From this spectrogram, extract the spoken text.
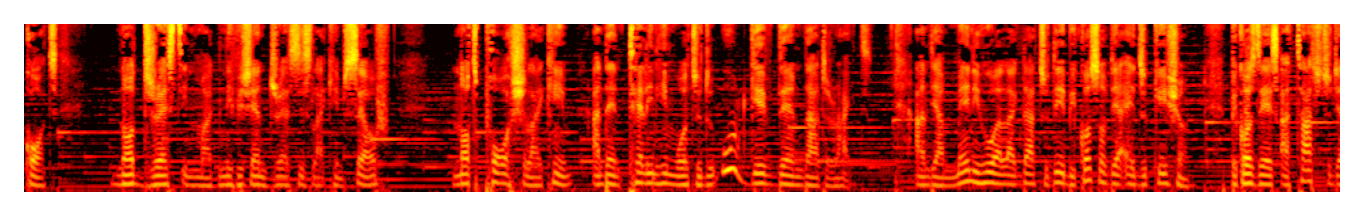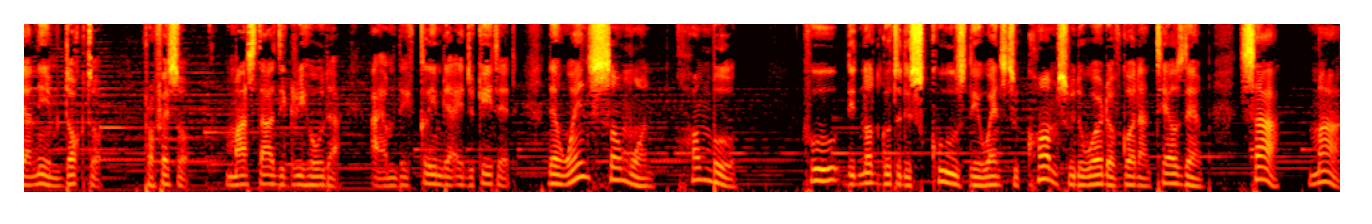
court not dressed in magnificent dresses like himself, not posh like him, and then telling him what to do. Who gave them that right? And there are many who are like that today because of their education, because there is attached to their name doctor, professor, master's degree holder. I am they claim they are educated. Then when someone humble who did not go to the schools they went to comes with the word of God and tells them, Sir, Ma,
